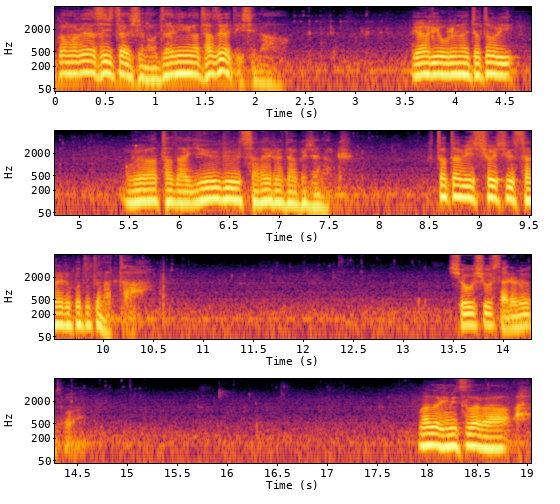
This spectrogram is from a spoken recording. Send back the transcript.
岡村康一大使の代理人が訪ねてきてな。やはり俺の言った通り俺はただ優遇されるだけじゃなく再び招集されることとなった。招集されるとは？まだ秘密だが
